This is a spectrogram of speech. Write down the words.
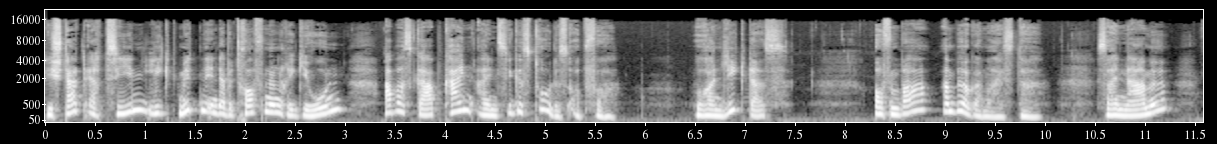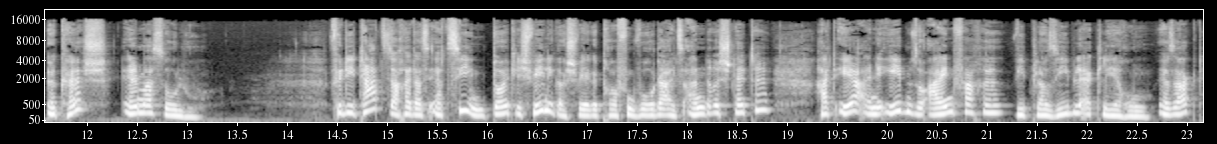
Die Stadt Erzin liegt mitten in der betroffenen Region, aber es gab kein einziges Todesopfer. Woran liegt das? Offenbar am Bürgermeister. Sein Name Ököş Elmasolu. Für die Tatsache, dass Erzin deutlich weniger schwer getroffen wurde als andere Städte, hat er eine ebenso einfache wie plausible Erklärung. Er sagt,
